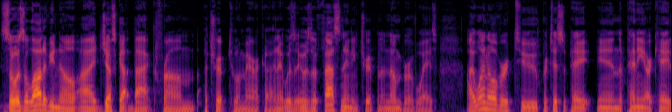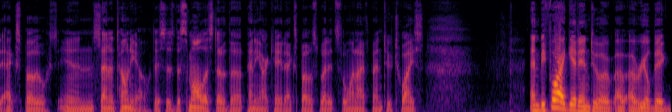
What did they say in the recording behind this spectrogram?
So, as a lot of you know, I just got back from a trip to America, and it was it was a fascinating trip in a number of ways. I went over to participate in the Penny Arcade Expo in San Antonio. This is the smallest of the Penny Arcade Expos, but it's the one I've been to twice. And before I get into a, a, a real big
